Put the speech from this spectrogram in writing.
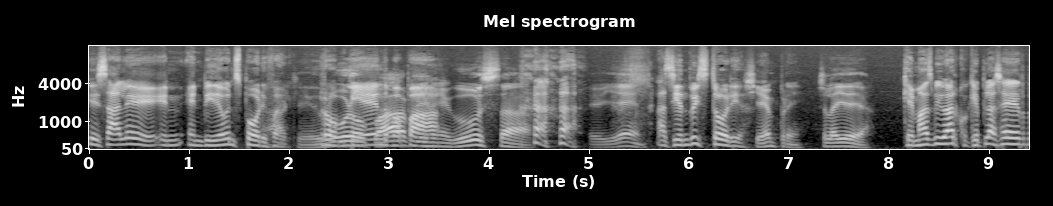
que sale en, en video en Spotify. Ah, qué duro, rompiendo, papi, papá. Me gusta. Qué bien. Haciendo historia. Siempre. Esa es la idea. ¿Qué más, Vivarco? Qué placer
